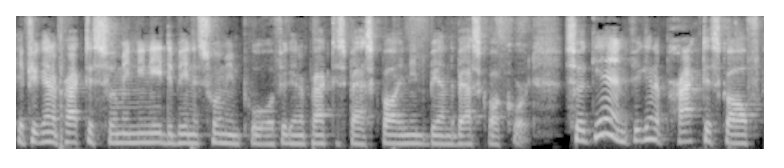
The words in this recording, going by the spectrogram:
if you're going to practice swimming, you need to be in a swimming pool. If you're going to practice basketball, you need to be on the basketball court. So again, if you're going to practice golf,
